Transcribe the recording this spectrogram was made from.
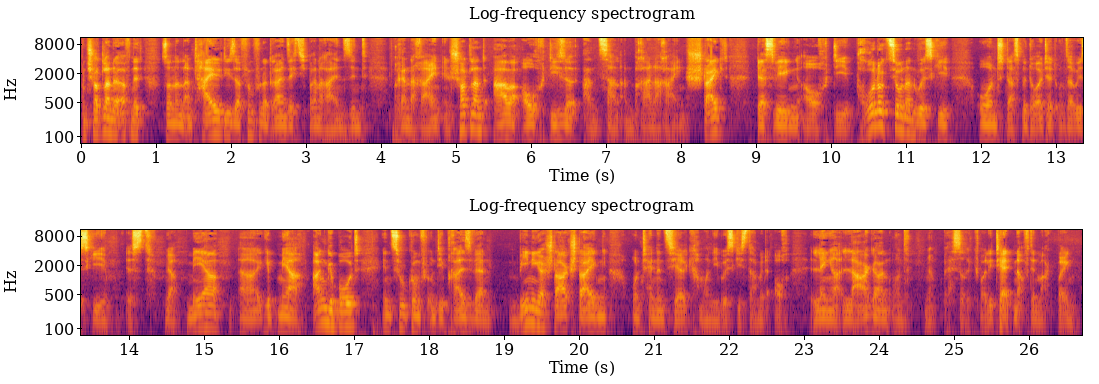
in Schottland eröffnet, sondern ein Teil dieser 563 Brennereien sind Brennereien in Schottland, aber auch diese Anzahl an Brennereien steigt. Deswegen auch die Produktion an Whisky und das bedeutet, unser Whisky ist ja mehr, äh, gibt mehr Angebot in Zukunft und die Preise werden weniger stark steigen und tendenziell kann man die Whiskys damit auch länger lagern und ja, bessere Qualitäten auf den Markt bringen.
